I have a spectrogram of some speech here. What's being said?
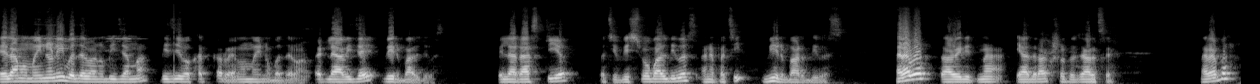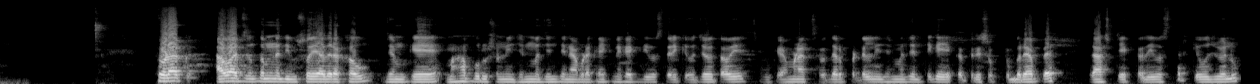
પહેલામાં મહિનો નહીં બદલવાનો, બીજામાં બીજી વખત કરો, એમાં મહિનો બદલવાનો. એટલે આવી જાય વીર બાલ દિવસ. પહેલા રાષ્ટ્રીય, પછી વિશ્વ બાલ દિવસ અને પછી વીર બાળ દિવસ. બરાબર? તો આવી રીતના યાદ રાખશો તો ચાલશે. બરાબર? થોડાક આવા જ તમને દિવસો યાદ રખાવું. જેમ કે મહાપુરુષોની જન્મજયંતિને આપણે કંઈક ને કંઈક દિવસ તરીકે ઉજવતા હોઈએ. જેમ કે હમણાં સરદાર પટેલની જન્મજયંતિ ગઈ, એકત્રીસ ઓક્ટોબરે આપણે રાષ્ટ્રીય એકતા દિવસ તરીકે ઉજવેલું.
